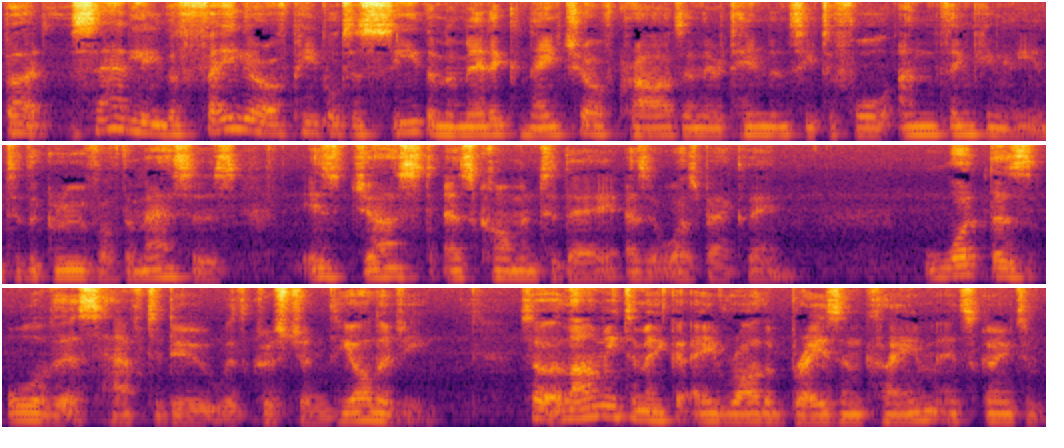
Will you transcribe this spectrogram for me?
But sadly, the failure of people to see the mimetic nature of crowds and their tendency to fall unthinkingly into the groove of the masses is just as common today as it was back then. What does all of this have to do with Christian theology? So allow me to make a rather brazen claim. It's going to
